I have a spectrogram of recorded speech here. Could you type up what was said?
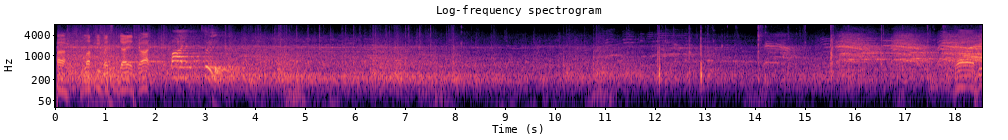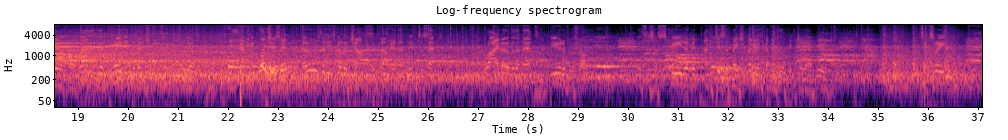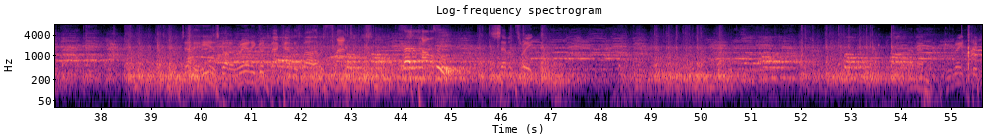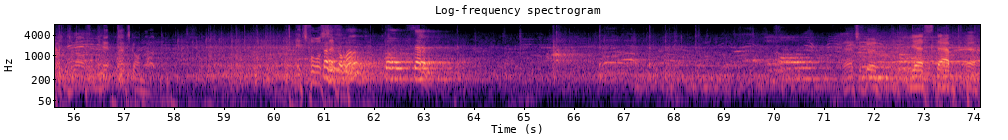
Uh, lucky by Sanjaya shot. Five, three. Oh, beautiful. That is a great intervention from Sukamuljo. Coming in, watches it, knows that he's got a chance to come in and intercept right over the net. Beautiful shot. This is a speed of it- anticipation. Look at him come into the picture there. Beautiful. 6-3. Tell you, he has got a really good backhand as well. That was flat. It was, Seven, powerful. three. 7-3. And then great pickup as well from the hip. That's gone though. It's 4 Service 7. over. Four, seven. stab. Yeah.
